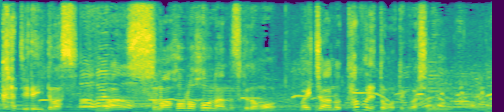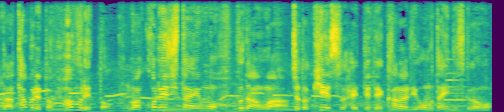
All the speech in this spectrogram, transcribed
感じで言ってます、まあ、スマホの方なんですけども、まあ、一応あのタブレット持ってきましたね。だからタブレットファブレット、まあ、これ自体も普段はちょっとケース入っててかなり重たいんですけども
